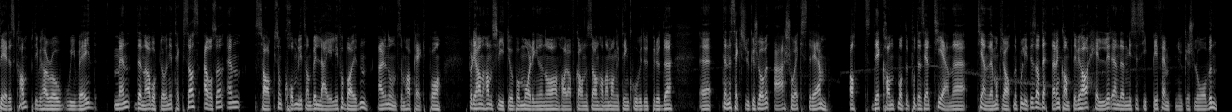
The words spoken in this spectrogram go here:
deres kamp. De vil ha Roe We Wade. Men denne abortloven i Texas er også en, en sak som kom litt sånn beleilig for Biden, er det noen som har pekt på. Fordi han, han sliter jo på målingene nå. Han har Afghanistan, han har mange ting, covid-utbruddet. Eh, denne seksukersloven er så ekstrem at det kan på en måte potensielt tjene, tjene demokratene politisk. At dette er en kamp de vil ha, heller enn den Mississippi 15-ukersloven.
